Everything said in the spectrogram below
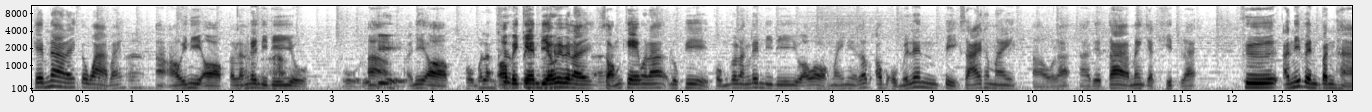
เกมหน้าอะไรก็ว่าไปเออ อะเอาไอ้นี่ออกกำลังเล่นดีๆอยู่โอ้ลูกอ้าวพี่อันนี้ออก ผมกำลังออกไปเกมเดียวไม่เป็นไรออสองเกมมาแล้วลูกพี่ ผมกำลังเล่นดีๆอยู่เอาออกไหมเนี่ยแล้วเอาผมไปเล่นปีกซ้ายทำไมเอาละอาร์เตต้าแม่งจะคิดแล้ว คืออันนี้เป็นปัญหา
